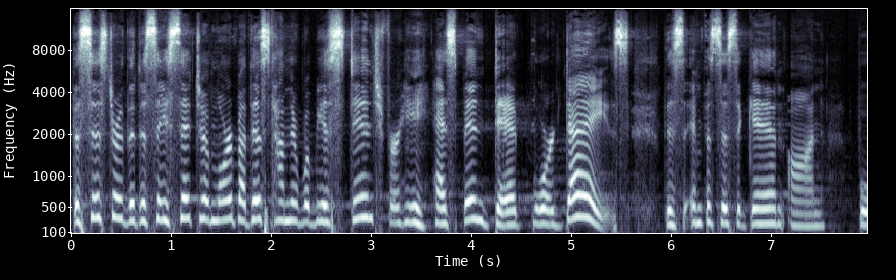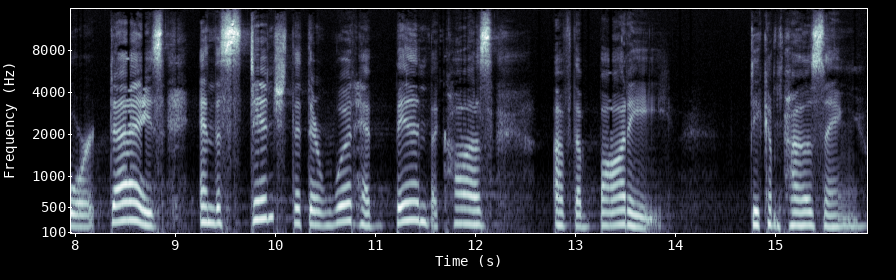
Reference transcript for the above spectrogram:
the sister of the deceased, said to him, Lord, by this time there will be a stench, for he has been dead four days. This emphasis again on four days. And the stench that there would have been because of the body decomposing.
